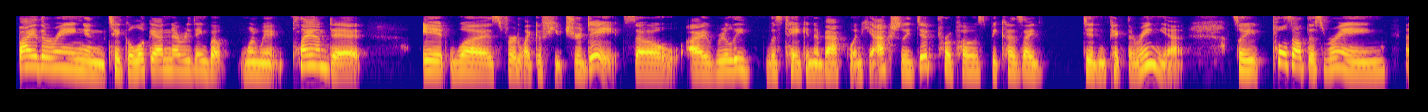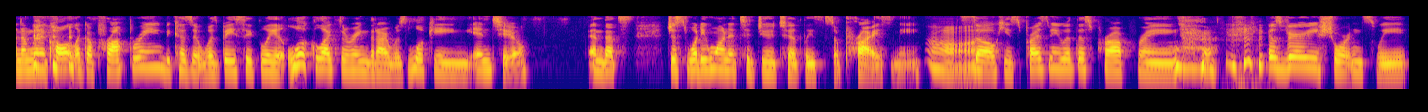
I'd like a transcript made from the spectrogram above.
buy the ring and take a look at it and everything. But when we planned it, it was for like a future date. So I really was taken aback when he actually did propose because I didn't pick the ring yet. So he pulls out this ring, and I'm going to call it like a prop ring because it was basically, it looked like the ring that I was looking into. And that's just what he wanted to do to at least surprise me. Aww. So he surprised me with this prop ring. it was very short and sweet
